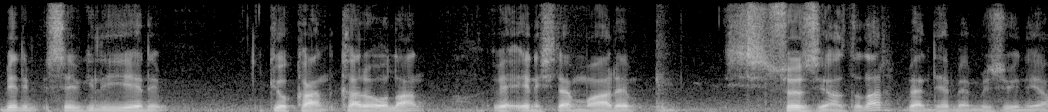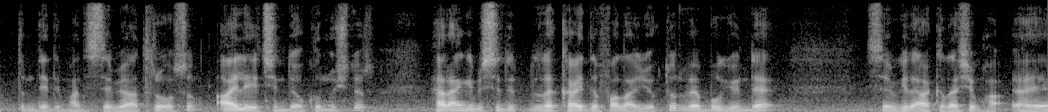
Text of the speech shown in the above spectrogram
benim sevgili yeğenim Gökhan Karaoğlan ve eniştem Muharrem söz yazdılar. Ben de hemen müziğini yaptım. Dedim hadi size bir hatırı olsun. Aile içinde okunmuştur. Herhangi bir stüdyoda kaydı falan yoktur ve bugün de sevgili arkadaşım e,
